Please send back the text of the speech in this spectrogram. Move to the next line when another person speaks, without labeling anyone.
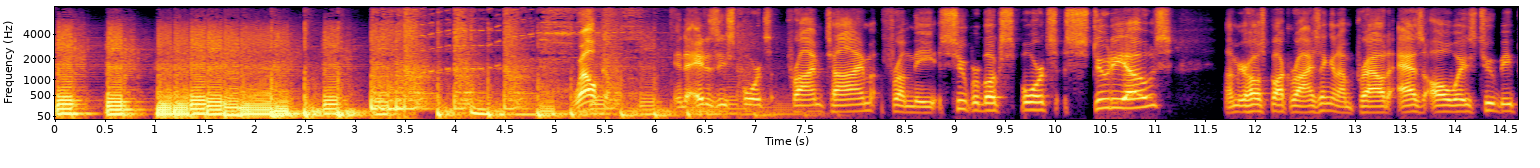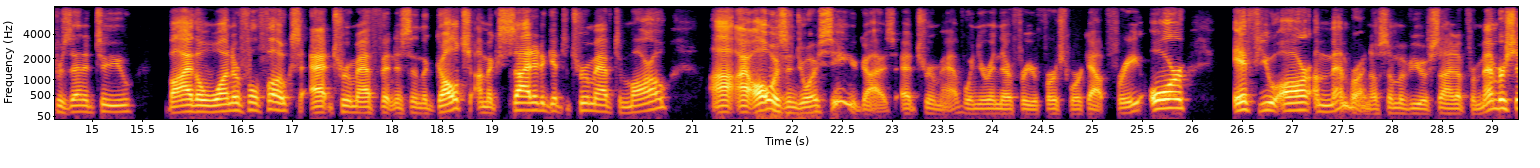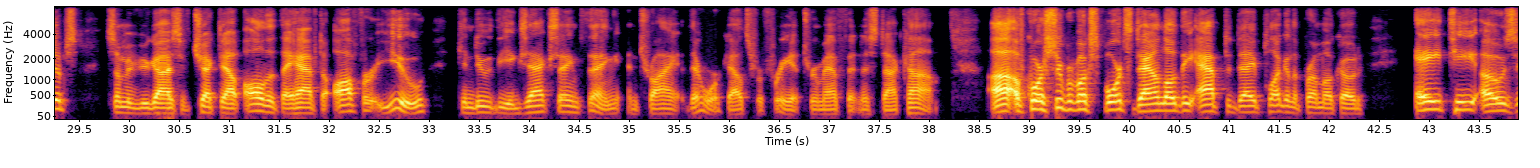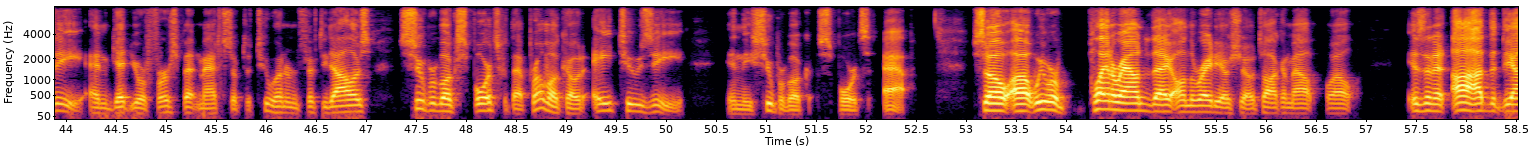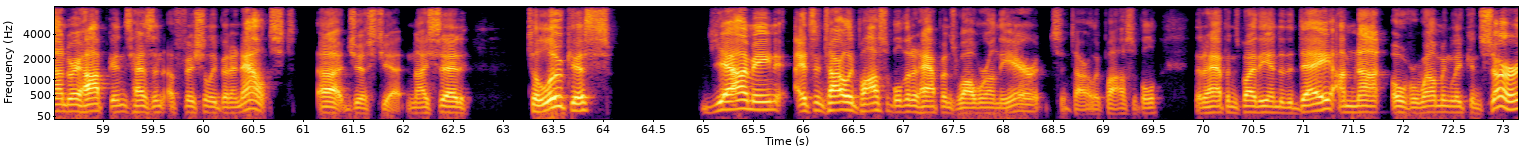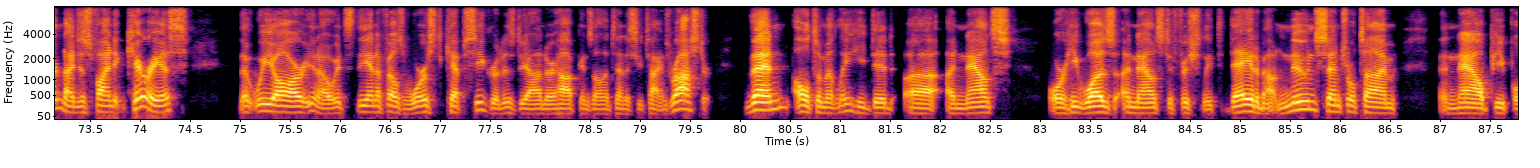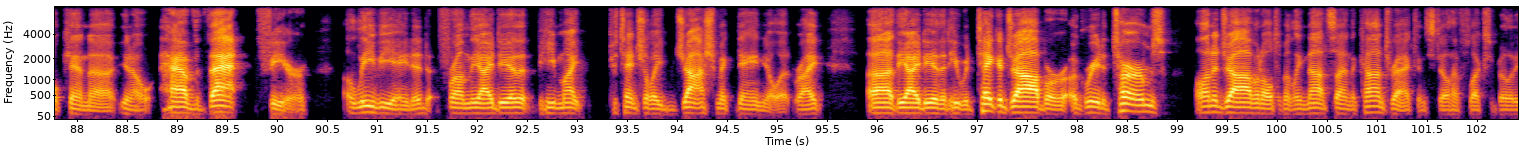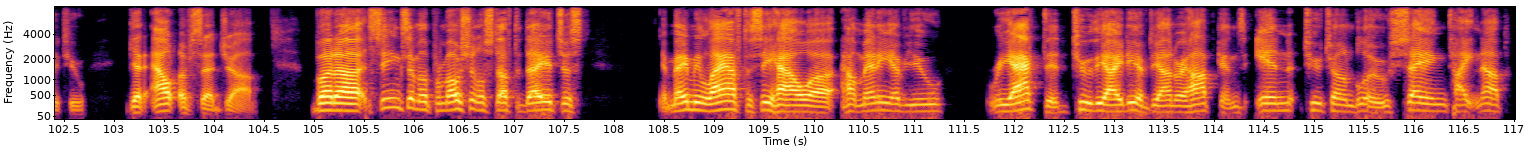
Welcome into A to Z Sports Prime Time from the Superbook Sports Studios. I'm your host, Buck Reising, and I'm proud, as always, to be presented to you by the wonderful folks at True Math Fitness in the Gulch. I'm excited to get to True Math tomorrow. Uh, I always enjoy seeing you guys at True Math when you're in there for your first workout free, or if you are a member. I know some of you have signed up for memberships. Some of you guys have checked out all that they have to offer. You can do the exact same thing and try their workouts for free at truemathfitness.com. Uh, of course, Superbook Sports, download the app today, plug in the promo code ATOZ, and get your first bet matched up to $250. Superbook Sports with that promo code A2Z in the Superbook Sports app. So uh, we were playing around today on the radio show talking about, well, isn't it odd that DeAndre Hopkins hasn't officially been announced uh, just yet? And I said, to Lucas, yeah, I mean, it's entirely possible that it happens while we're on the air. It's entirely possible that it happens by the end of the day. I'm not overwhelmingly concerned. I just find it curious that we are, you know, it's the NFL's worst kept secret is DeAndre Hopkins on the Tennessee Titans roster. Then ultimately, he did uh, announce, or he was announced officially today at about noon Central Time, and now people can, uh, you know, have that fear alleviated from the idea that he might potentially Josh McDaniel it, right? Uh, the idea that he would take a job or agree to terms on a job and ultimately not sign the contract and still have flexibility to get out of said job. But uh, seeing some of the promotional stuff today, it just it made me laugh to see how uh, how many of you reacted to the idea of DeAndre Hopkins in two tone blue saying "tighten up"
